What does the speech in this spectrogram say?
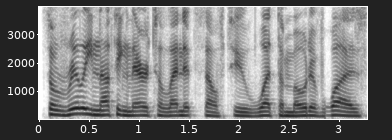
So, really, nothing there to lend itself to what the motive was.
